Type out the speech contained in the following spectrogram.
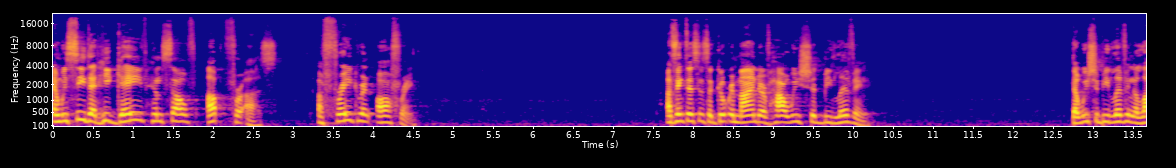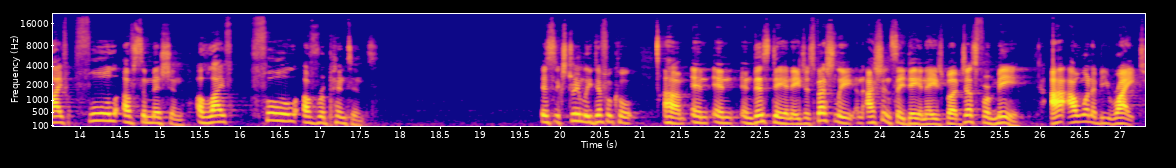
And we see that he gave himself up for us, a fragrant offering. I think this is a good reminder of how we should be living. That we should be living a life full of submission, a life full of repentance. It's extremely difficult um, in, in, in this day and age, especially, and I shouldn't say day and age, but just for me. I, I want to be right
